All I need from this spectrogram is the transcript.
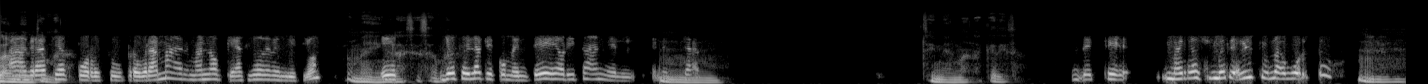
Ah, gracias por su programa, hermano, que ha sido de bendición. Eh, yo soy la que comenté ahorita en el, chat. Mm. Sí, mi hermana querida. De que me, me realicé un aborto. Mm.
